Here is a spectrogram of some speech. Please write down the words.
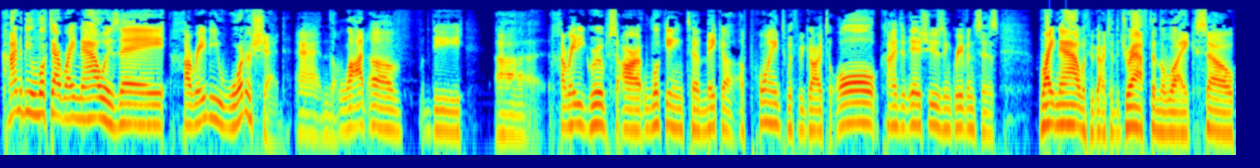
Kind of being looked at right now is a Haredi watershed, and a lot of the uh, Haredi groups are looking to make a, a point with regard to all kinds of issues and grievances right now with regard to the draft and the like. So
